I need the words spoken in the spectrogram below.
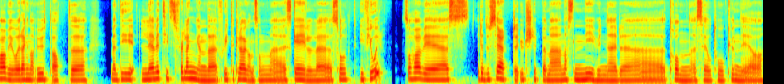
har vi jo regna ut at med de levetidsforlengende flytekragene som eh, Scale eh, solgte i fjor, så har vi redusert utslippet med nesten 900 eh, tonn CO2 kun i å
